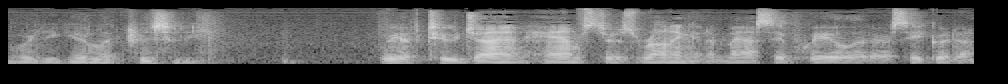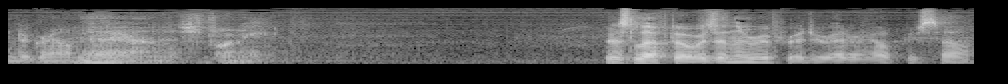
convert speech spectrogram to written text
Where do you get electricity? We have two giant hamsters running in a massive wheel at our secret underground Yeah, lair. that's funny. There's leftovers in the refrigerator. Help yourself.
